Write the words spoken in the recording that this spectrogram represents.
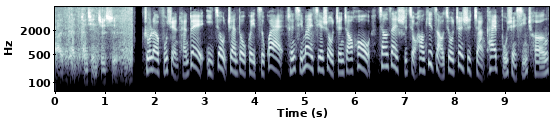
啊，恳恳请支持。除了浮选团队已就战斗会之外，陈其迈接受征召后，将在十九号一早就正式展开补选行程，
